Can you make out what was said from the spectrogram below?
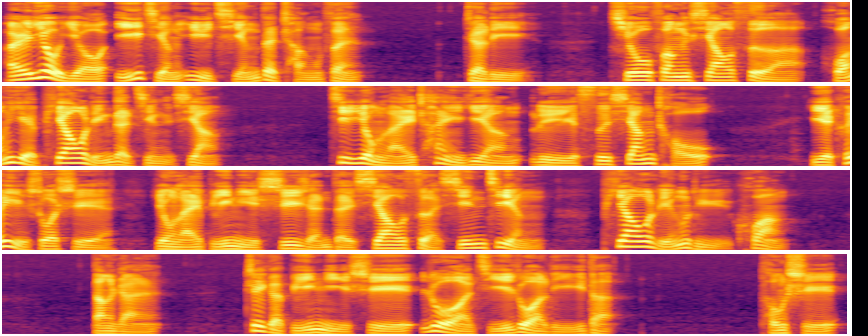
而又有以景喻情的成分。这里秋风萧瑟、黄叶飘零的景象，既用来衬应缕丝乡愁，也可以说是用来比拟诗人的萧瑟心境、飘零缕况。当然。这个比拟是若即若离的，同时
